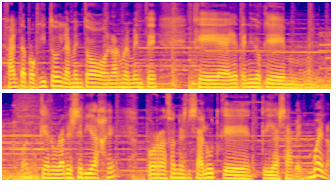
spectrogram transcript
Falta poquito y lamento enormemente que haya tenido que, mm, bueno, que anular ese viaje por razones de salud que, ya saben. Bueno,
